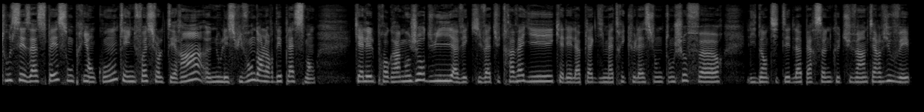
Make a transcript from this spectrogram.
Tous ces aspects sont pris en compte et une fois sur le terrain, euh, nous les suivons dans leur déplacement. Quel est le programme aujourd'hui? Avec qui vas-tu travailler? Quelle est la plaque d'immatriculation de ton chauffeur? L'identité de la personne que tu vas interviewer?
